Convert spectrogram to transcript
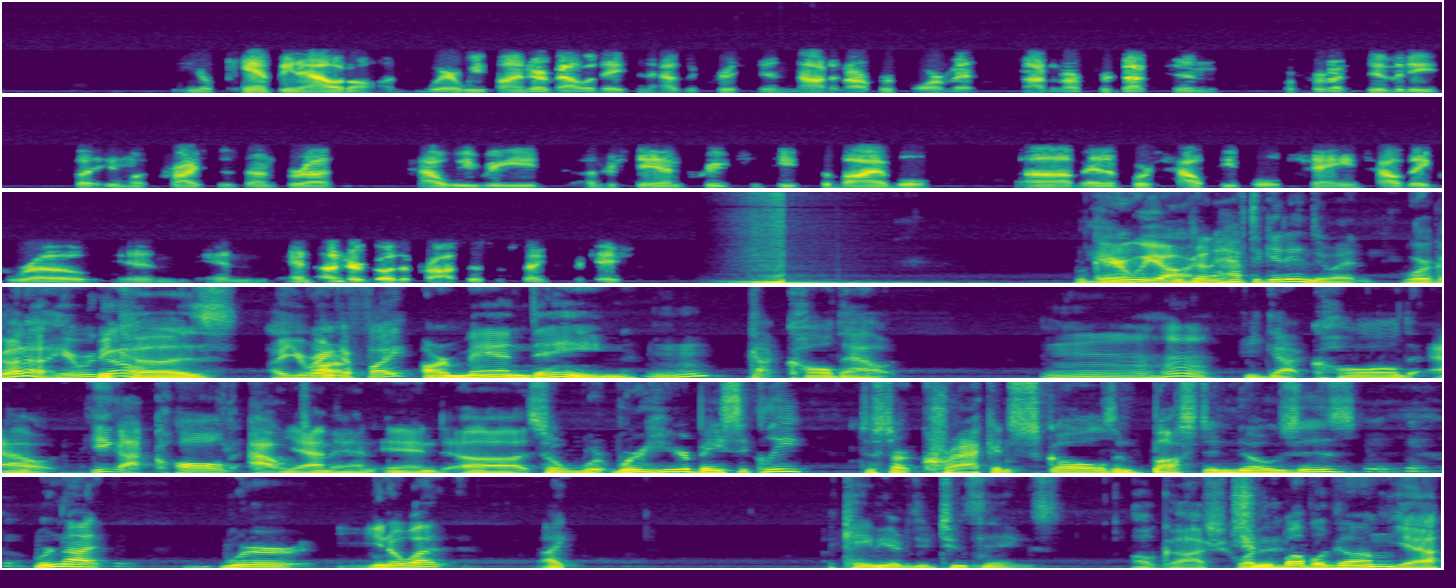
you know, camping out on where we find our validation as a Christian, not in our performance, not in our production or productivity, but in what Christ has done for us, how we read, understand, preach, and teach the Bible, um, and of course how people change, how they grow in, in and undergo the process of sanctification. We're Here gonna- we are. We're gonna have to get into it We're gonna. Here we go. because Are you ready our- to fight? our man Dane Mm-hmm. got called out. Mm-hmm. He got called out. He got called out. Yeah, man. And uh, so we're, we're here basically to start cracking skulls and busting noses. We're not. We're. You know what? I. Came here to do two things: Oh gosh. chew bubble gum, yeah.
